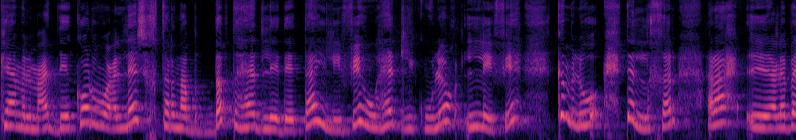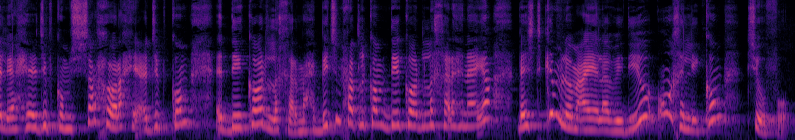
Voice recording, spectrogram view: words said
كامل مع الديكور وعلاش اخترنا بالضبط هاد les détails اللي فيه وهاد les couleurs اللي فيه. كملوا حتى الآخر راح آه، على بالي راح يعجبكم الشرح وراح يعجبكم الديكور الآخر ما حبيتش نحط لكم الديكور الآخر هنايا باش تكملوا معايا لا فيديو ونخليكم تشوفوا.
